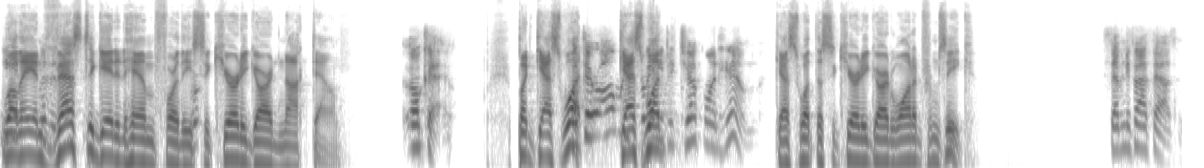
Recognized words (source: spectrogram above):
He Well, they was it- investigated him for the security guard knockdown. Okay, But guess but what? they're always Guess ready what? to jump on him. Guess what the security guard wanted from Zeke? Seventy-five thousand.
